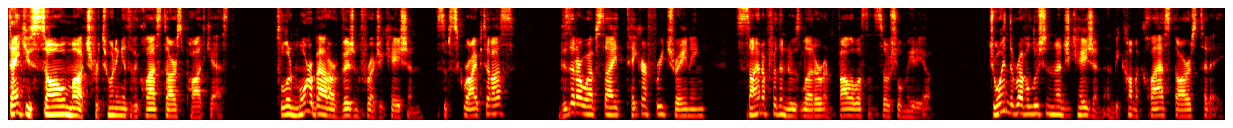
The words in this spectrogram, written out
Thank you so much for tuning into the Class Stars podcast. To learn more about our vision for education, subscribe to us, visit our website, take our free training, sign up for the newsletter, and follow us on social media. Join the revolution in education and become a class stars today,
